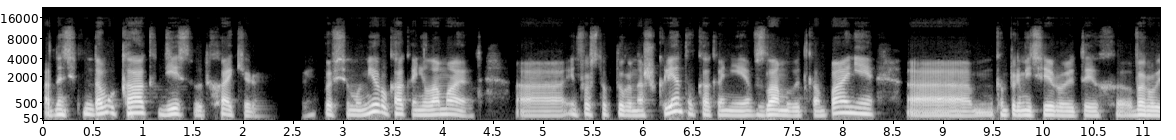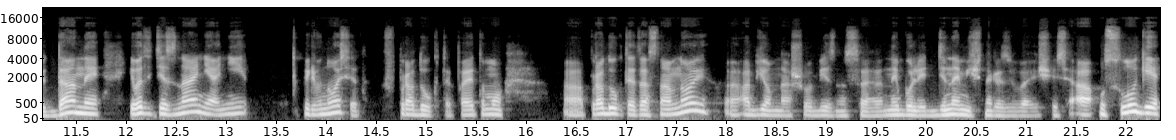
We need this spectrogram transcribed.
относительно того, как действуют хакеры по всему миру, как они ломают а, инфраструктуру наших клиентов, как они взламывают компании, а, компрометируют их, воруют данные. И вот эти знания они привносят в продукты. Поэтому а, продукты – это основной объем нашего бизнеса, наиболее динамично развивающийся, а услуги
